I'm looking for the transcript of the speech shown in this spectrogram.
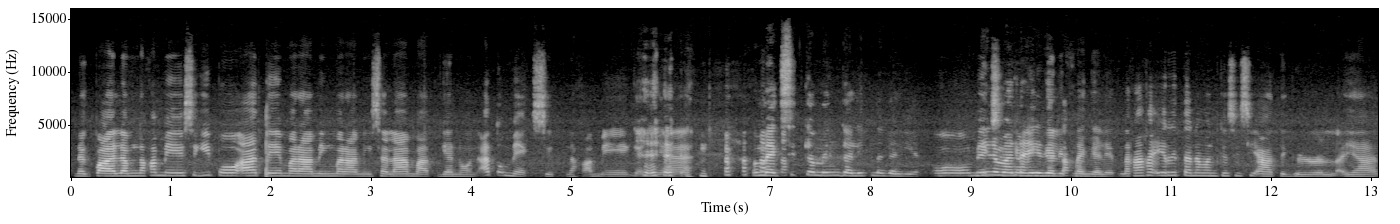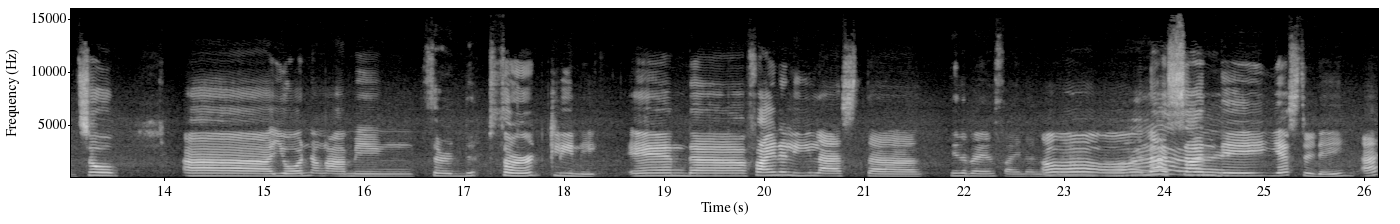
nagpaalam na kami, sige po ate, maraming maraming salamat, ganon. At umexit na kami, ganyan. Umexit kaming galit na galit. Oo, umexit naman, kami galit na kami. galit. Nakakairita naman kasi si ate girl, ayan. So, ah yon ang aming Third. third clinic. And uh, finally, last uh, Yun na ba yung final? na Oo, ba? oo, last Ay! Sunday, yesterday, ah,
